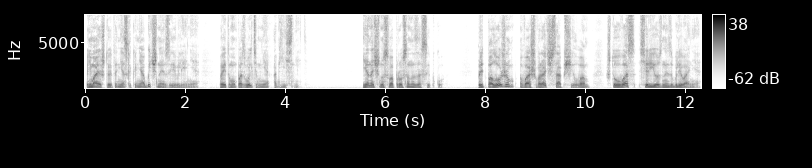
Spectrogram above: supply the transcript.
Понимаю, что это несколько необычное заявление, поэтому позвольте мне объяснить. Я начну с вопроса на засыпку. Предположим, ваш врач сообщил вам, что у вас серьезное заболевание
